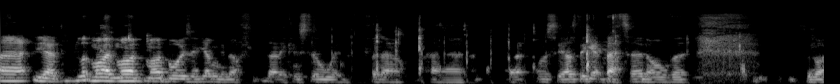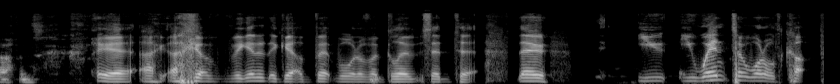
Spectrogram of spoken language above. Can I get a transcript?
Uh, yeah, my, my my boys are young enough that they can still win for now. Uh, but obviously, as they get better and older, see what happens. Yeah, I, I'm beginning to get a bit more of a glimpse into it. Now, you you went to World Cup,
